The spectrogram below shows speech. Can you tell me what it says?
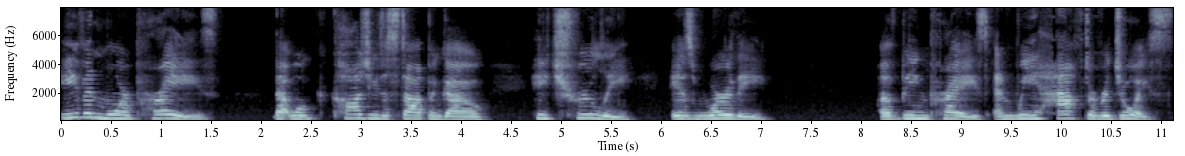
even more praise that will cause you to stop and go, He truly is worthy of being praised. And we have to rejoice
